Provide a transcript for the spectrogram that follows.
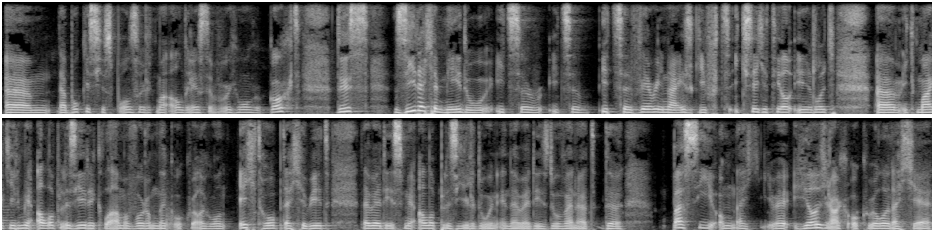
Um, dat boek is gesponsord, maar al de rest hebben we gewoon gekocht. Dus zie dat je meedoet. It's a, it's a, it's a very nice gift. Ik zeg het heel eerlijk. Um, ik maak hier met alle plezier reclame voor, omdat ik ook wel gewoon echt hoop dat je weet dat wij deze met alle plezier doen en dat wij deze doen vanuit de passie, omdat wij heel graag ook willen dat jij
